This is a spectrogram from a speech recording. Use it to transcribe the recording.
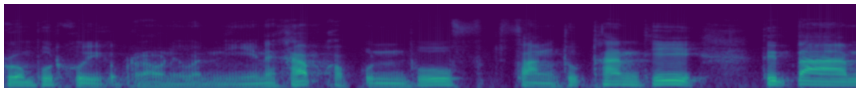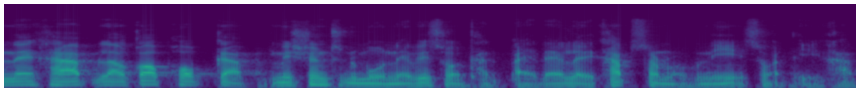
ร่วมพูดคุยกับเราในวันนี้นะครับ ขอบคุณผู้ฟังทุกท่านที่ติดตามนะครับ แล้วก็พบกับ Mission to the Moon ใน episode ถัดไปได้เลยครับสำหรับวันนี้ สวัสดีครับ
